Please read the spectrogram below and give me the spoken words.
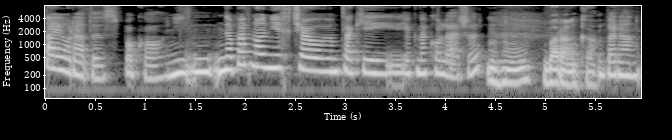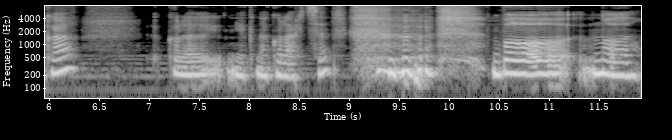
dają radę, spoko. Na pewno nie chciałabym takiej jak na kolarze. Mhm, baranka. Baranka. Kole, jak na kolarce. Bo no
